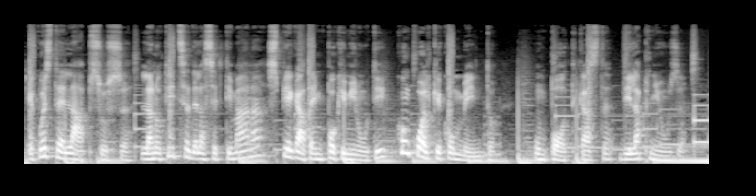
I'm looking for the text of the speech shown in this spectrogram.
e questo è Lapsus, la notizia della settimana spiegata in pochi minuti con qualche commento, un podcast di Lap News.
